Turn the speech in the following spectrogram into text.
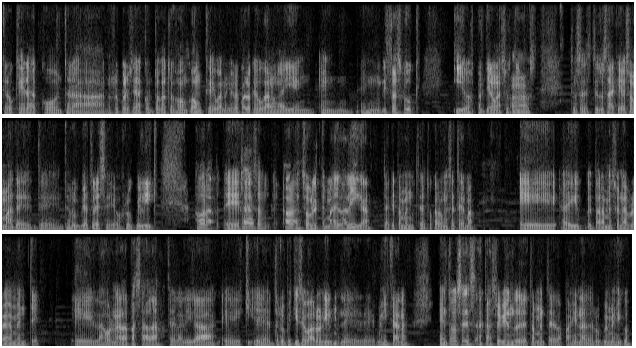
creo que era contra, no recuerdo si era contra, Hong Kong, que bueno, yo recuerdo que jugaron ahí en, en, en Islas Cook y los partieron a esos tipos. Entonces, tú sabes que ellos son más de, de, de rugby a 13 o rugby league. Ahora, eh, ahora, sobre el tema de la liga, ya que también ustedes tocaron ese tema, eh, ahí para mencionar brevemente eh, la jornada pasada de la liga de rugby 15 varonil de, mexicana. Entonces, acá estoy viendo directamente de la página de Rugby México.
